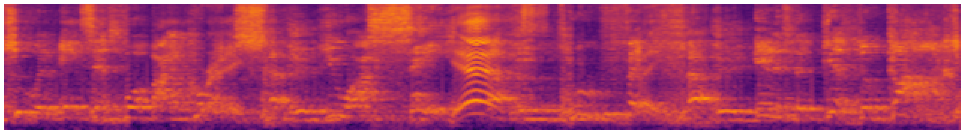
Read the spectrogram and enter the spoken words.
2 and 8 says, For by grace uh, you are saved Yes. Faith. It is the gift of God,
